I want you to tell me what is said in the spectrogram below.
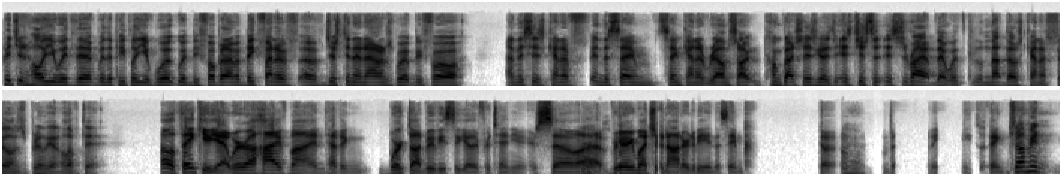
pigeonhole you with the with the people you've worked with before, but I'm a big fan of of Justin and Aaron's work before, and this is kind of in the same same kind of realm. So, congratulations! It's just it's right up there with that, those kind of films. Brilliant. I loved it. oh, thank you. Yeah, we're a hive mind, having worked on movies together for 10 years. So, uh, Yes. very much an honor to be in the same company. Thank you. So I mean,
